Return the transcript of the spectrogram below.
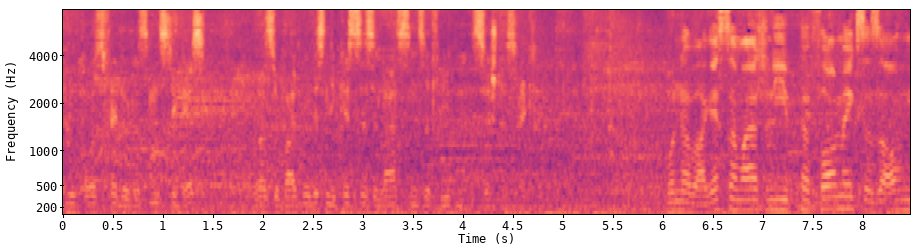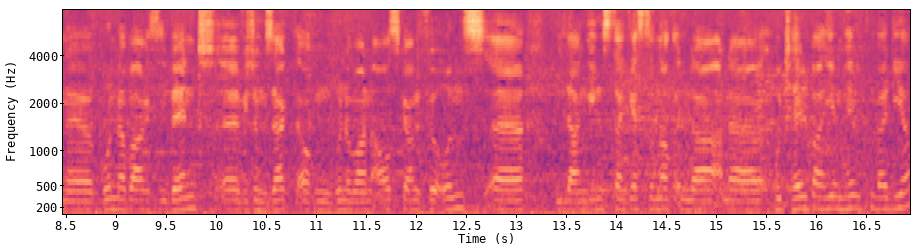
Flugausfälle oder sonstiges. Aber sobald wir wissen, die Gäste sind leisten zufrieden, ist der Stress weg. Wunderbar. Gestern war ja schon die Performix, also auch ein äh, wunderbares Event. Äh, wie schon gesagt, auch einen wunderbaren Ausgang für uns. Äh, wie lange ging es dann gestern noch in der, an der Hotelbar hier im Hilton bei dir?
